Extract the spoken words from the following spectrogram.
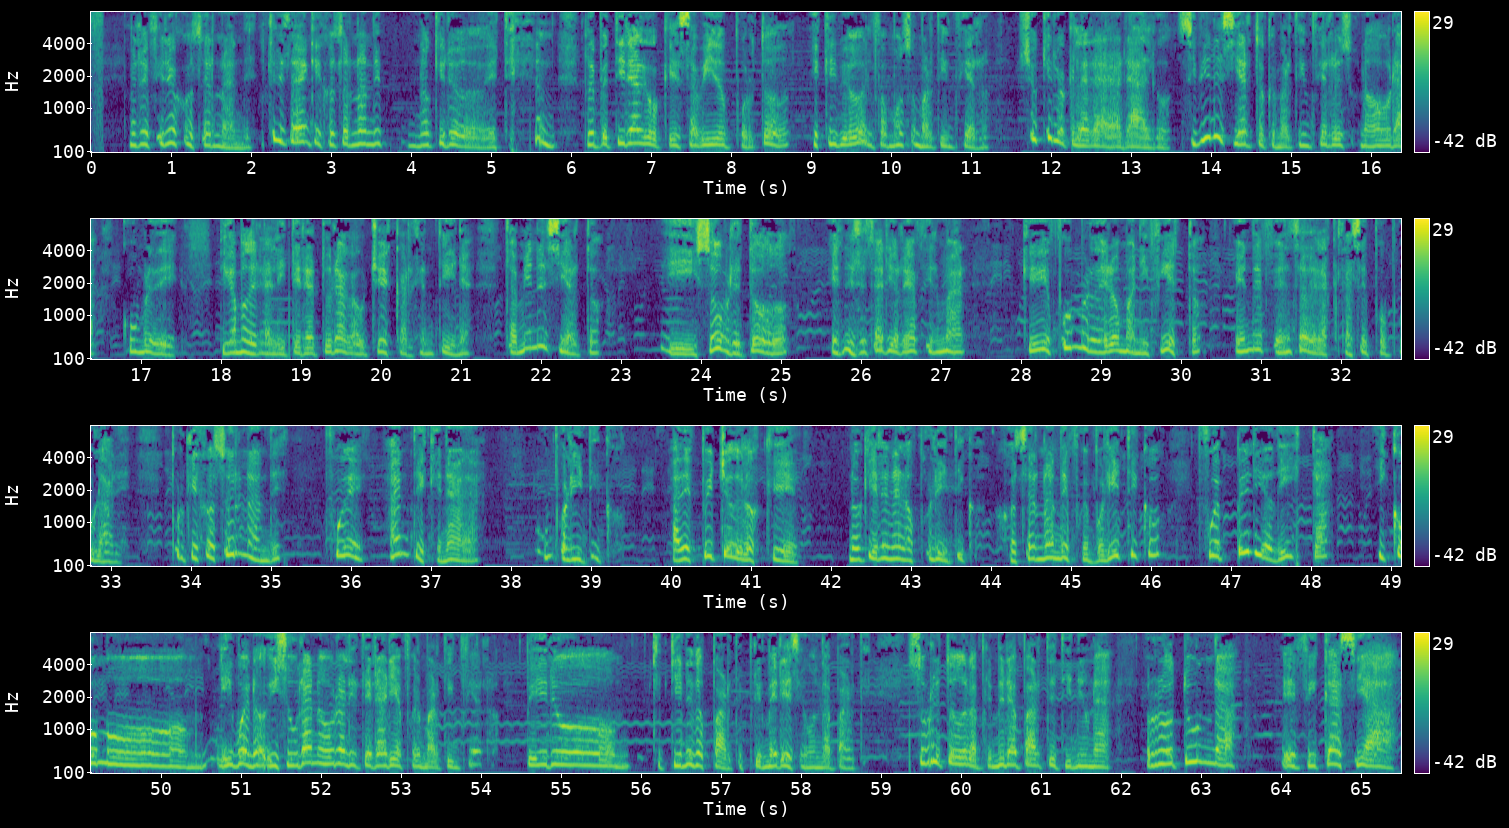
me refiero a José Hernández. Ustedes saben que José Hernández, no quiero este, repetir algo que es sabido por todos, escribió el famoso Martín Fierro. Yo quiero aclarar algo. Si bien es cierto que Martín Fierro es una obra cumbre de, digamos, de la literatura gauchesca argentina, también es cierto, y sobre todo, es necesario reafirmar que fue un verdadero manifiesto en defensa de las clases populares, porque José Hernández fue, antes que nada, un político, a despecho de los que no quieren a los políticos. José Hernández fue político, fue periodista y como, y bueno, y su gran obra literaria fue Martín Fierro pero que tiene dos partes, primera y segunda parte. Sobre todo la primera parte tiene una rotunda eficacia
